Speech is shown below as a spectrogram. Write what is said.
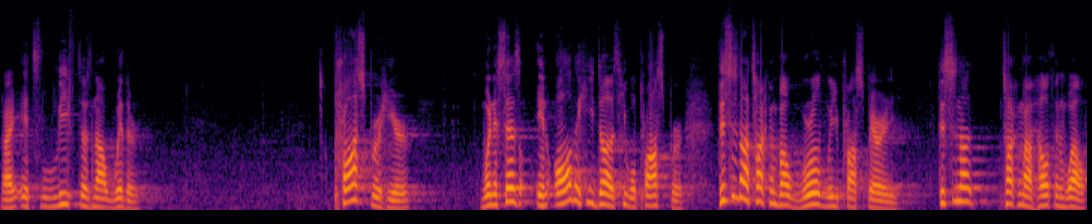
Right? Its leaf does not wither. Prosper here, when it says in all that he does, he will prosper, this is not talking about worldly prosperity. This is not talking about health and wealth.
